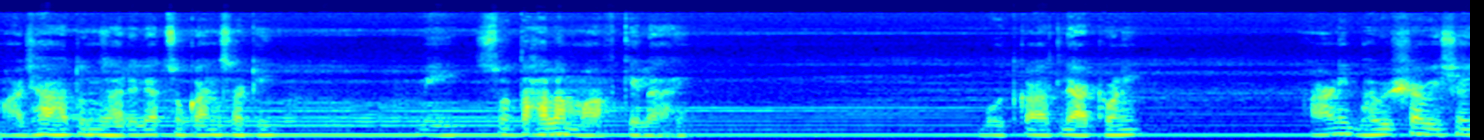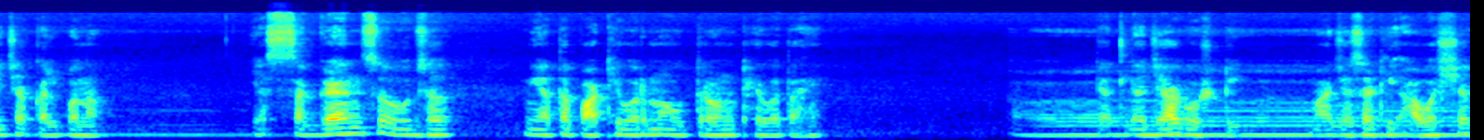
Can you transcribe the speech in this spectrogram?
माझ्या हातून झालेल्या चुकांसाठी मी स्वतःला माफ केलं आहे. भूतकाळातल्या आठवणी आणि भविष्याविषयीच्या कल्पना या सगळ्यांचं ओझं मी आता पाठीवरनं उतरवून ठेवत आहे. त्यातल्या ज्या गोष्टी माझ्यासाठी आवश्यक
